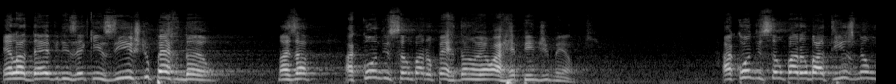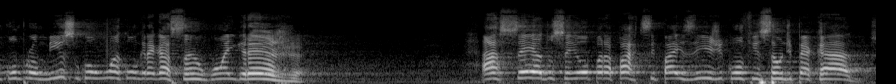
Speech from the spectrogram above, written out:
ela deve dizer que existe o perdão, mas a, a condição para o perdão é o arrependimento. A condição para o batismo é um compromisso com uma congregação, com a igreja. A ceia do Senhor para participar exige confissão de pecados.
